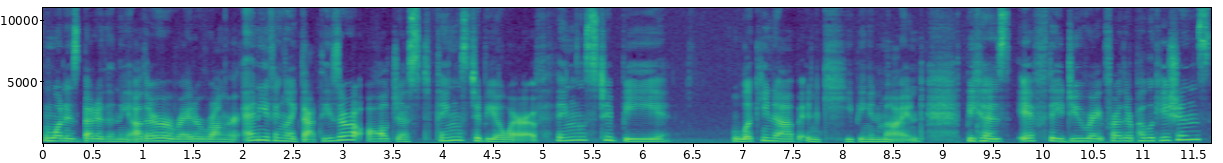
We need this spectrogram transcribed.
one is better than the other or right or wrong or anything like that. These are all just things to be aware of, things to be looking up and keeping in mind. Because if they do write for other publications,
